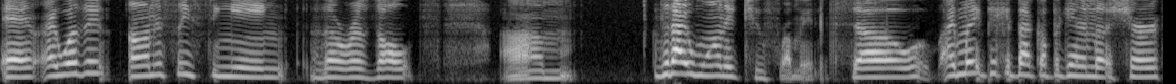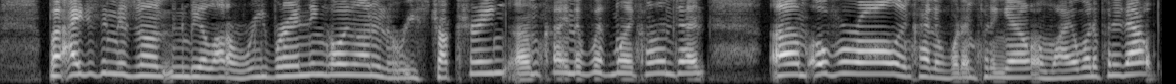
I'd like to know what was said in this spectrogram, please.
and I wasn't honestly seeing the results um, that I wanted to from it. So I might pick it back up again. I'm not sure, but I just think there's going to be a lot of rebranding going on and a restructuring, um, kind of with my content, um, overall, and kind of what I'm putting out and why I want to put it out.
